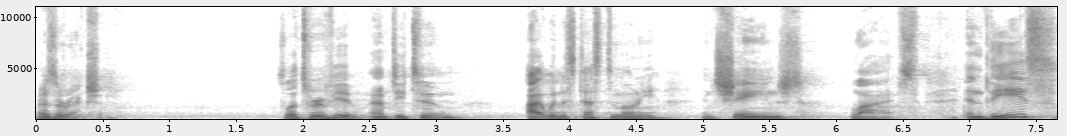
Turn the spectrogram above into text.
resurrection. So let's review empty tomb, eyewitness testimony, and changed lives. And these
